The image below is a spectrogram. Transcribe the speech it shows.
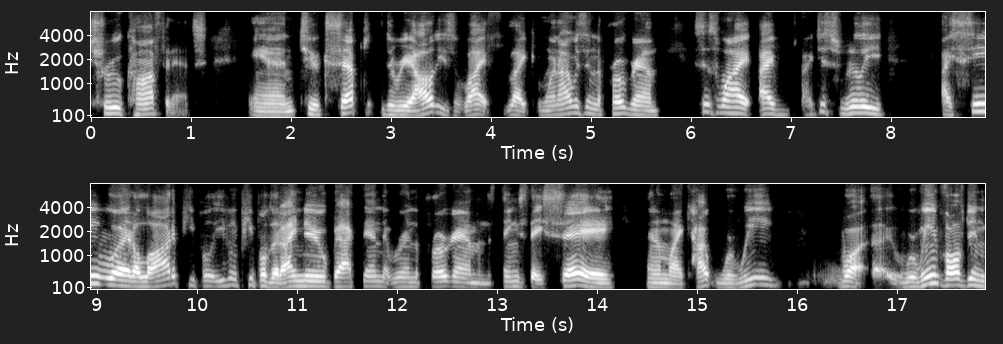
true confidence and to accept the realities of life. Like when I was in the program, this is why I I just really I see what a lot of people, even people that I knew back then that were in the program and the things they say, and I'm like, how were we what uh, were we involved in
